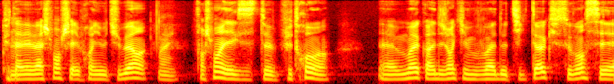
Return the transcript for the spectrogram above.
que mm. tu avais vachement chez les premiers youtubeurs, franchement, il n'existe plus trop. Hein. moi, quand il y a des gens qui me voient de TikTok, souvent c'est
